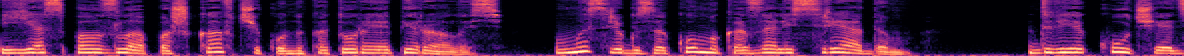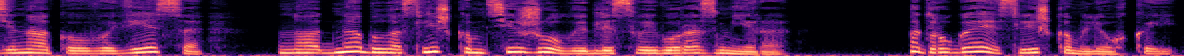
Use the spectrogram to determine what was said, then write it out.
и я сползла по шкафчику, на который опиралась. Мы с рюкзаком оказались рядом. Две кучи одинакового веса, но одна была слишком тяжелой для своего размера, а другая слишком легкой.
